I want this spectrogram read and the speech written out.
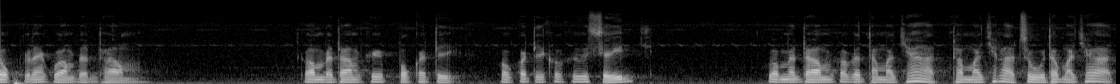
ตกในความเป็นธรรมความเป็นธรรมคือปกติ ปกติก็คือศีลความเป็นธรรมก็เป็นธรรมชาติ ธรรมชาติสู่ธรรมชาติ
